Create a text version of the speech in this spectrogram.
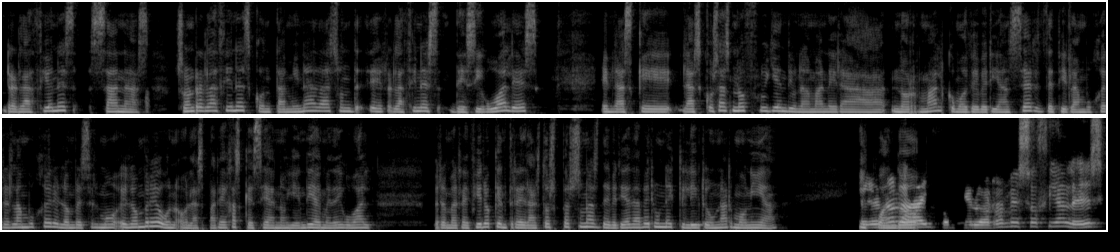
relaciones sanas. Son relaciones contaminadas, son eh, relaciones desiguales en las que las cosas no fluyen de una manera normal como deberían ser. Es decir, la mujer es la mujer, el hombre es el, hombre o, las parejas que sean hoy en día, me da igual. Pero me refiero que entre las dos personas debería de haber un equilibrio, una armonía. Pero cuando... no la hay, porque los roles sociales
